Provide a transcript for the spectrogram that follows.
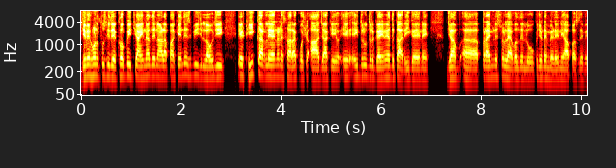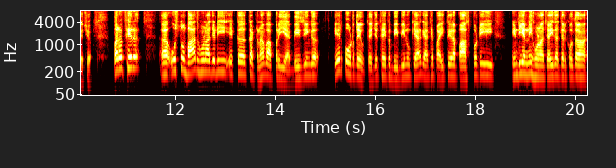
ਜਿਵੇਂ ਹੁਣ ਤੁਸੀਂ ਦੇਖੋ ਵੀ ਚਾਈਨਾ ਦੇ ਨਾਲ ਆਪਾਂ ਕਹਿੰਦੇ ਸੀ ਵੀ ਲਓ ਜੀ, ਇਹ ਠੀਕ ਕਰ ਲਿਆ ਇਹਨਾਂ ਨੇ ਸਾਰਾ ਕੁਝ ਆ ਜਾ ਕੇ ਇਹ ਇਧਰ ਉਧਰ ਗਏ ਨੇ, ਅਧਿਕਾਰੀ ਗਏ ਨੇ, ਜਾਂ ਪ੍ਰਾਈਮ ਮਿਨਿਸਟਰ ਲੈਵਲ ਦੇ ਲੋਕ ਜਿਹੜੇ ਮਿਲੇ ਨੇ ਆਪਸ ਦੇ ਵਿੱਚ। ਪਰ ਫਿਰ ਉਸ ਤੋਂ ਬਾਅਦ ਹੁਣ ਆ ਜਿਹੜੀ ਇੱਕ ਘਟਨਾ ਵਾਪਰੀ ਹੈ, ਬੀਜਿੰਗ 에ਅਰਪੋਰਟ ਦੇ ਉੱਤੇ, ਜਿੱਥੇ ਇੱਕ ਬੀਬੀ ਨੂੰ ਕਿਹਾ ਗਿਆ ਕਿ ਭਾਈ ਤੇਰਾ ਪਾਸਪੋਰਟ ਹੀ ਇੰਡੀਅਨ ਨਹੀਂ ਹੋਣਾ ਚਾਹੀਦਾ, ਤੇਰੇ ਕੋਲ ਤਾਂ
